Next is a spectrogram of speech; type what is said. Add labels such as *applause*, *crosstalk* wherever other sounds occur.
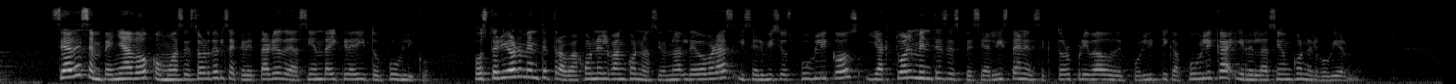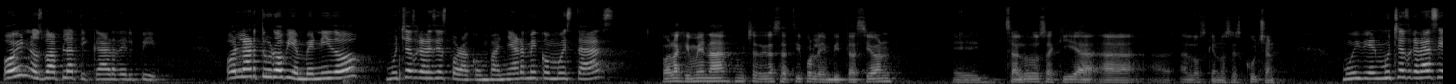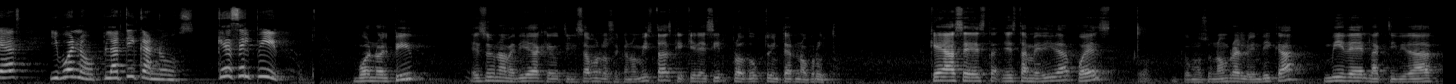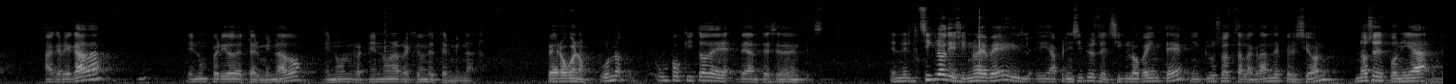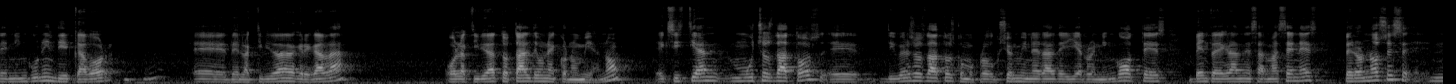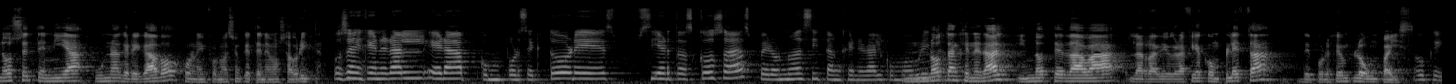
Se ha desempeñado como asesor del secretario de Hacienda y Crédito Público. Posteriormente trabajó en el Banco Nacional de Obras y Servicios Públicos y actualmente es especialista en el sector privado de política pública y relación con el gobierno. Hoy nos va a platicar del PIB. Hola Arturo, bienvenido. Muchas gracias por acompañarme. ¿Cómo estás? Hola Jimena, muchas gracias a ti por la invitación. Eh, saludos aquí a los que nos escuchan. Muy bien, muchas gracias. Y bueno, platícanos, ¿qué es el PIB? Bueno, el PIB es una medida que utilizamos los economistas que quiere decir Producto Interno Bruto. ¿Qué hace esta, esta medida? Pues, como su nombre lo indica, mide la actividad agregada en un periodo determinado, en, un, en una región determinada. Pero bueno, uno, un poquito de, de antecedentes. En el siglo XIX y a principios del siglo XX, incluso hasta la Gran Depresión, no se disponía de ningún indicador eh, de la actividad agregada o la actividad total de una economía, ¿no? Existían muchos datos, eh, diversos datos como producción mineral de hierro en lingotes, venta de grandes almacenes, pero no se, no se tenía un agregado con la información que tenemos ahorita. O sea, en general era como por sectores, ciertas cosas, pero no así tan general como ahorita. No tan general y no te daba la radiografía completa de, por ejemplo, un país. Ok.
